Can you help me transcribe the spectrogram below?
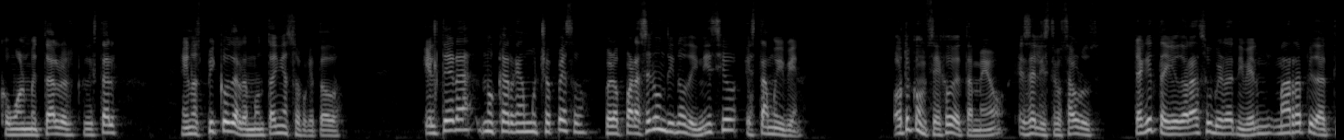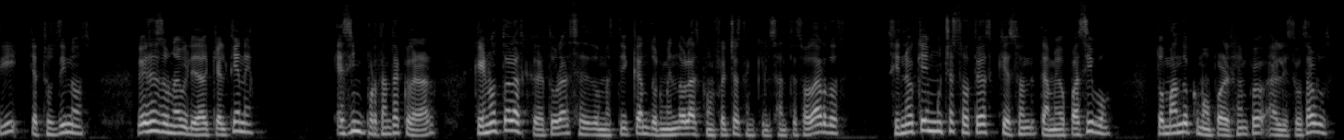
como el metal o el cristal, en los picos de las montañas sobre todo. El Tera no carga mucho peso, pero para ser un dino de inicio está muy bien. Otro consejo de Tameo es el Istrosaurus, ya que te ayudará a subir de nivel más rápido a ti y a tus dinos, gracias a una habilidad que él tiene. Es importante aclarar que no todas las criaturas se domestican durmiéndolas con flechas tranquilizantes o dardos, sino que hay muchas otras que son de tameo pasivo, tomando como por ejemplo al Istrosaurus,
